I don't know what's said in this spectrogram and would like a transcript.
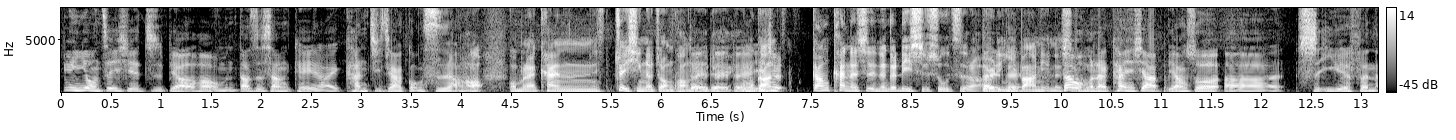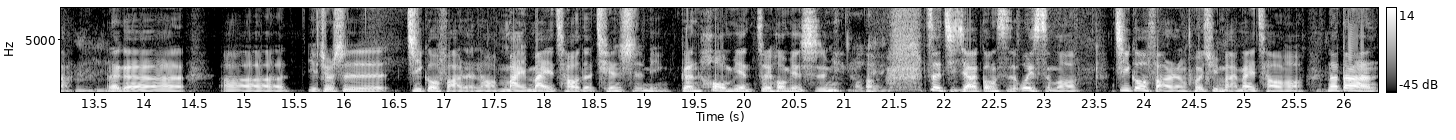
运用这些指标的话，我们大致上可以来看几家公司啊。好，我们来看最新的状况，对不对？对对对，我们刚刚。刚看的是那个历史数字了，二零一八年的时候。但我们来看一下，比方说，呃，十一月份呢、啊，嗯、那个呃，也就是机构法人哦，买卖超的前十名跟后面最后面十名，OK，、哦、这几家公司为什么机构法人会去买卖超哈、哦？那当然，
